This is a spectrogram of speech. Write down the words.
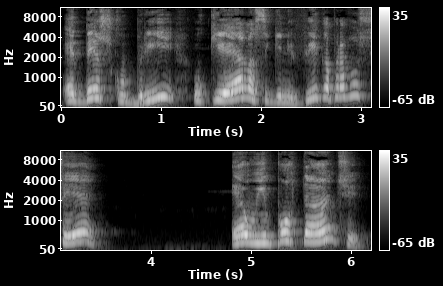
é descobrir o que ela significa para você. É o importante.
